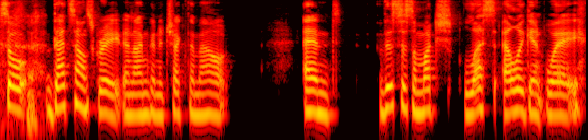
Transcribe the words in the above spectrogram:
So that sounds great. And I'm going to check them out. And this is a much less elegant way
